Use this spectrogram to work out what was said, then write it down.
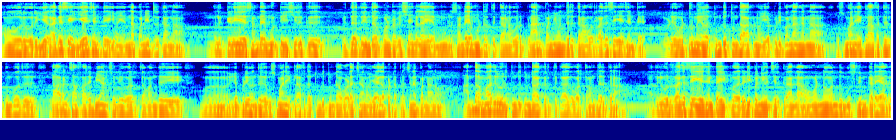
அவன் ஒரு ஒரு ரகசிய ஏஜென்ட்டு இவன் என்ன பண்ணிட்டு இருக்கான்னா உங்களுக்கிடையே சண்டை மூட்டி சிறுக்கு வித்தது இந்த போன்ற விஷயங்களை சண்டையை மூட்டுறதுக்கான ஒரு பிளான் பண்ணி வந்திருக்கிறான் ஒரு ரகசிய ஏஜென்ட்டு உங்களுடைய ஒற்றுமையை துண்டு துண்டாக்கணும். எப்படி பண்ணாங்கன்னா உஸ்மானிய கிளாஃபத் இருக்கும்போது லாரன்ஸ் ஆஃப் அரேபியான்னு சொல்லி ஒருத்தன் வந்து எப்படி வந்து உஸ்மானிய கிளாஃபத்தை துண்டு துண்டாக உடைச்சானோ ஏகப்பட்ட பிரச்சனை பண்ணானோ அந்த மாதிரி ஒரு துண்டு துண்டாக்குறதுக்காக ஒருத்தன் வந்திருக்கிறான். மாதிரி ஒரு ரகசிய ஏஜென்ட்டை இப்போ ரெடி பண்ணி வச்சிருக்கிறாங்க. அவன் ஒன்றும் வந்து முஸ்லீம் கிடையாது.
